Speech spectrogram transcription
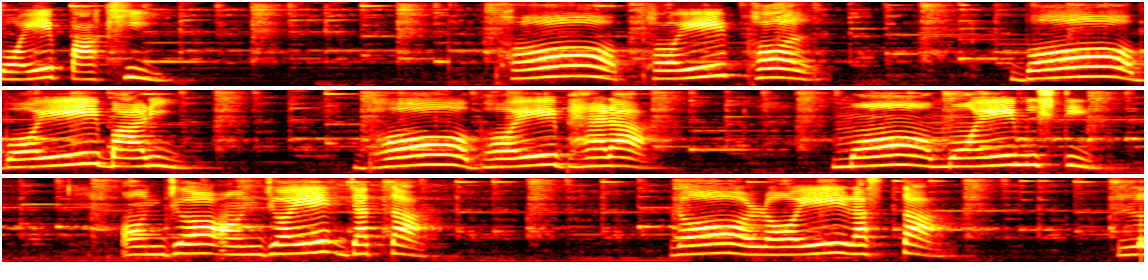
পয়ে পাখি ফ ফয়ে ফল ব বয়ে বাড়ি ভ ভয়ে ভেড়া ম ময়ে মিষ্টি অঞ্জ অঞ্জয়ে যাত্রা র রয়ে রাস্তা ল,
